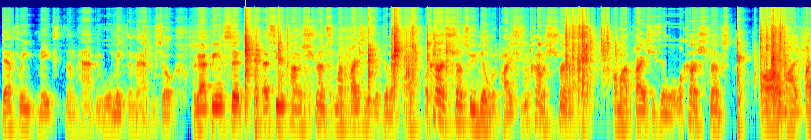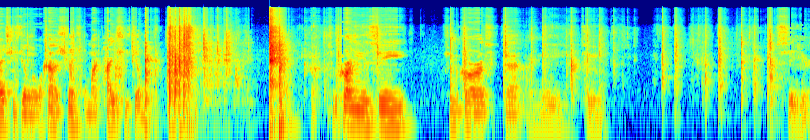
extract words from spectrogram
definitely makes them happy, will make them happy. So with that being said, let's see what kind of strengths my Pisces are dealing with. What kind of strengths are you dealing with, Pisces? What kind of strengths are my Pisces dealing with? What kind of strengths are my Pisces dealing with? What kind of strengths are my Pisces dealing with? So cards I need to see. Some cards that I need to see here.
